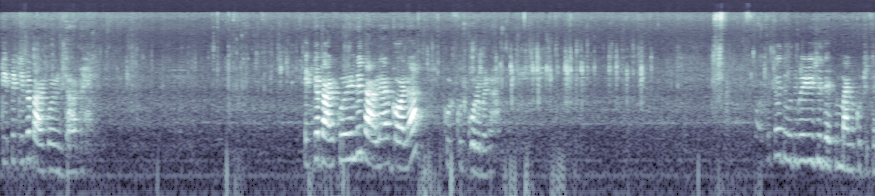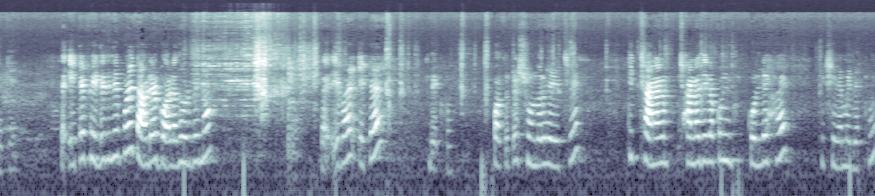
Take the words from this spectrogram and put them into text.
টিপে টিপে বার করে নিতে হবে। এটা বার করে নিলে তাহলে আর গলা কুটকুট করবে না। কতটা দুধ বেরিয়েছে দেখুন মানকুচু থেকে। তা এটা ফেলে দিলে পরে তাহলে আর গলা ধরবে না। তা এবার এটা দেখুন কতটা সুন্দর হয়েছে। ঠিক ছানার ছানা যেরকম করলে হয়, ঠিক সেরকমই দেখুন।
